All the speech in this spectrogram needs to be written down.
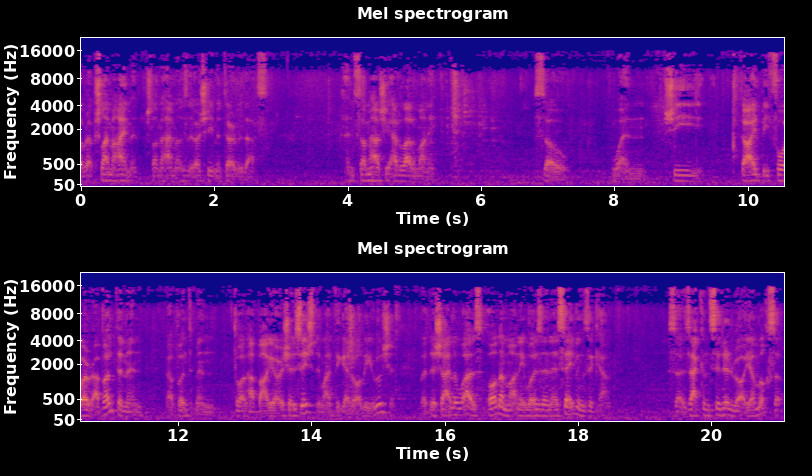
of Reb Shlomo Hyman. Shlomo Hyman was the Rashi Rosh Hashanah And somehow she had a lot of money. So when she died before Rav Unterman, Rav Unterman thought Habal Yerush Ish, they wanted to get all the Yerusha. But the Shaila was, all the money was in a savings account. So is that considered Roya Mukhsa?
